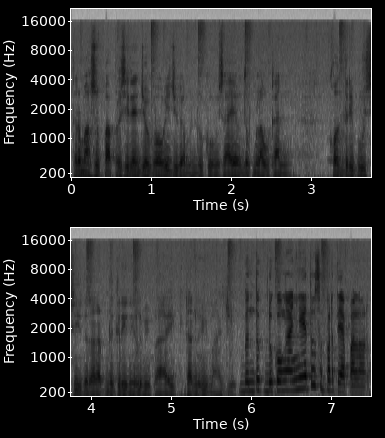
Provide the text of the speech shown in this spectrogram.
Termasuk Pak Presiden Jokowi juga mendukung saya untuk melakukan kontribusi terhadap negeri ini lebih baik dan lebih maju. Bentuk dukungannya itu seperti apa Lord?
